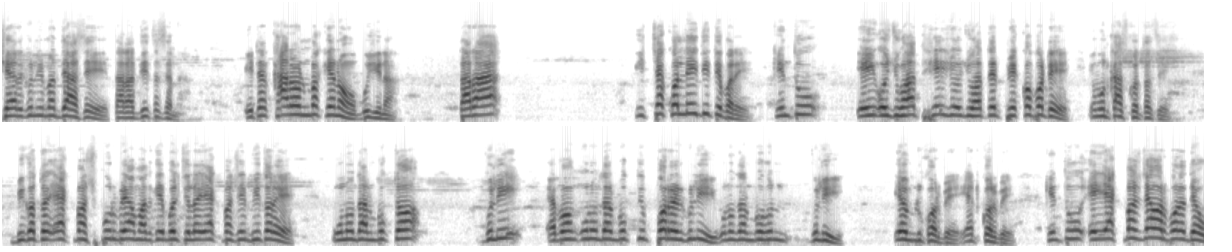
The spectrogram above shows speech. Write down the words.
চেয়ারগুলির মধ্যে আছে, তারা দিতেছে না। এটার কারণ বা কেন, বুঝি না। তারা ইচ্ছা করলেই দিতে পারে, কিন্তু এই অজুহাত, সেই অজুহাতের প্রেক্ষাপটে এমন কাজ করতেছে। বিগত এক মাস পূর্বে আমাদেরকে বলছিল, এক মাসের ভিতরে অনুদানভুক্ত গুলি এবং অনুদানভুক্ত পরের গুলি অনুদান গুলি করবে অ্যাড করবে। কিন্তু এই এক মাস যাওয়ার পরে দেও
